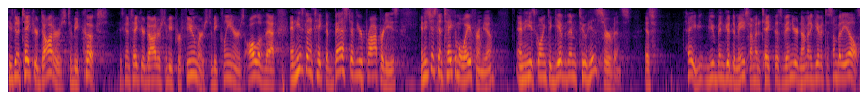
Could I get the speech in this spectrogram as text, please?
He's going to take your daughters to be cooks. He's going to take your daughters to be perfumers, to be cleaners, all of that. And he's going to take the best of your properties, and he's just going to take them away from you, and he's going to give them to his servants as, hey, you've been good to me, so I'm going to take this vineyard and I'm going to give it to somebody else.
